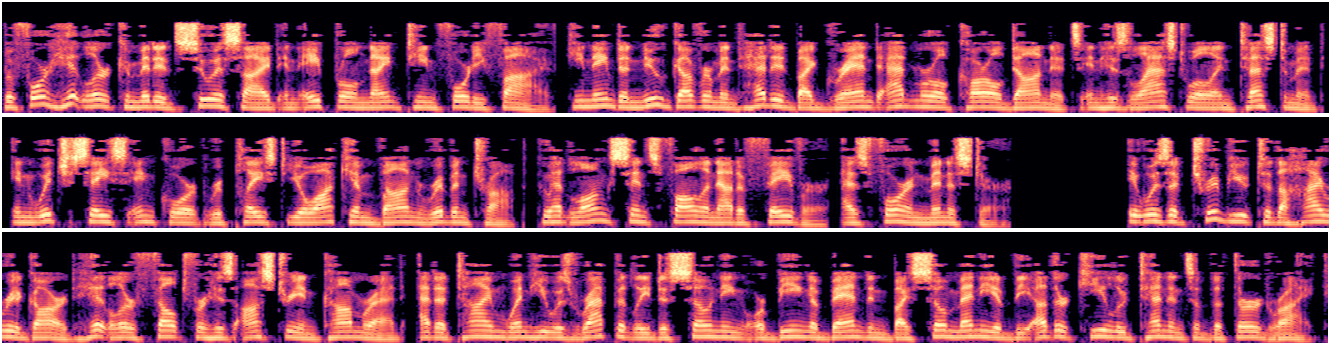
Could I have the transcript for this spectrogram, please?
Before Hitler committed suicide in April 1945, he named a new government headed by Grand Admiral Karl Donitz in his last will and testament, in which Seyss-Inquart replaced Joachim von Ribbentrop, who had long since fallen out of favor, as foreign minister. It was a tribute to the high regard Hitler felt for his Austrian comrade, at a time when he was rapidly disowning or being abandoned by so many of the other key lieutenants of the Third Reich.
